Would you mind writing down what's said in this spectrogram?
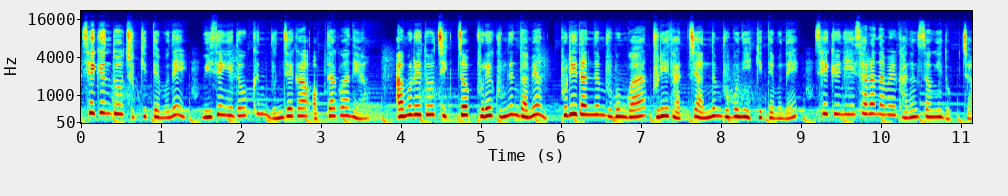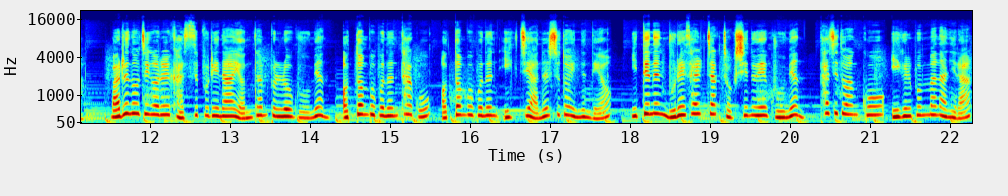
세균도 죽기 때문에 위생에도 큰 문제가 없다고 하네요. 아무래도 직접 불에 굽는다면 불이 닿는 부분과 불이 닿지 않는 부분이 있기 때문에 세균이 살아남을 가능성이 높죠. 마른 오징어를 가스불이나 연탄불로 구우면 어떤 부분은 타고 어떤 부분은 익지 않을 수도 있는데요. 이때는 물에 살짝 적신 후에 구우면 타지도 않고 익을 뿐만 아니라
